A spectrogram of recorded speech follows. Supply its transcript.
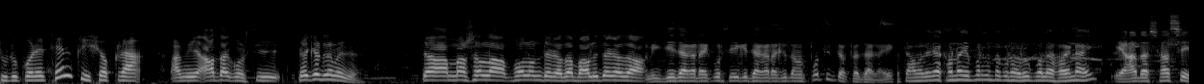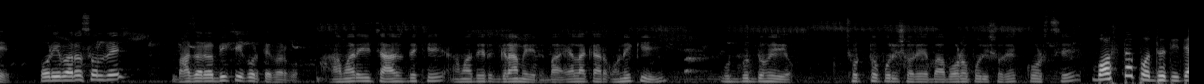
শুরু করেছেন কৃষকরা। আমি আদা করছি প্যাকেটের মেঝে তা মার্শাল্লাহ ফলন দেখা যায় ভালো দেখা যায়। আমি যে জায়গাটায় করছি এই জায়গাটা কিন্তু আমার প্রতিটা একটা জায়গায়। তো আমাদের এখনও এ পর্যন্ত কোনো রোগ বলা হয় নাই। এই আদা শ্বাসে পরিবারও চলবে বাজারেও বিক্রি করতে পারব। আমার এই চাষ দেখে আমাদের গ্রামের বা এলাকার অনেকেই উদ্বুদ্ধ হয়ে ছোট্ট পরিসরে বা বড় পরিসরে করছে। বস্তা পদ্ধতিতে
